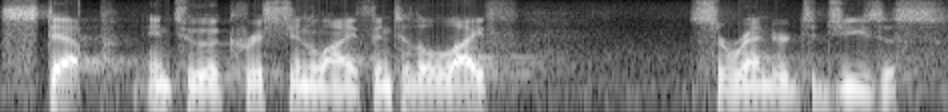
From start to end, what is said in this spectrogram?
step into a Christian life, into the life surrendered to Jesus.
